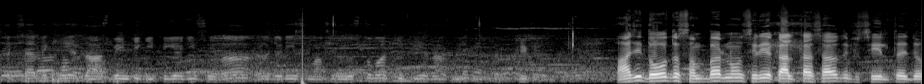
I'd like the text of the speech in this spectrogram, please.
ਤਖਤ ਸਾਹਿਬ ਵਿਖੇ ਅਰਦਾਸ ਬੇਨਤੀ ਕੀਤੀ ਹੈ ਜੀ ਸੇਵਾ ਅ, ਜਿਹੜੀ ਸਮਾਪਤ ਹੋਈ ਉਸ ਤੋਂ ਬਾਅਦ ਕੀਤੀ ਹੈ ਅਰਦਾਸ ਬੇਨਤੀ। ਠੀਕ ਹੈ। ਹਾਂਜੀ 2 ਦਸੰਬਰ ਨੂੰ ਸ੍ਰੀ ਅਕਾਲ ਤਖਤ ਸਾਹਿਬ ਦੀ ਫਸੀਲ ਤੇ ਜੋ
